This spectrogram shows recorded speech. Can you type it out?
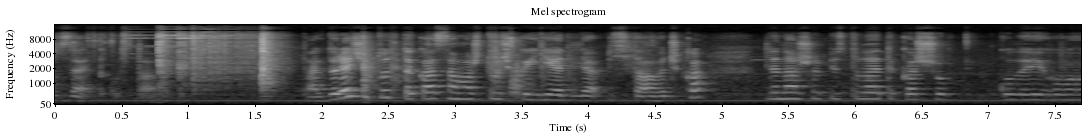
розетку ставити. Так, до речі, тут така сама штучка є для підставочка для нашого пістолетика, щоб коли його,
